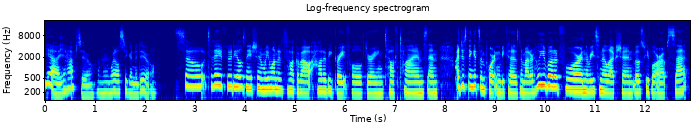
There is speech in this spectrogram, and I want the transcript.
yeah, you have to. I mean, what else are you going to do? So, today, Food Heals Nation, we wanted to talk about how to be grateful during tough times. And I just think it's important because no matter who you voted for in the recent election, most people are upset.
